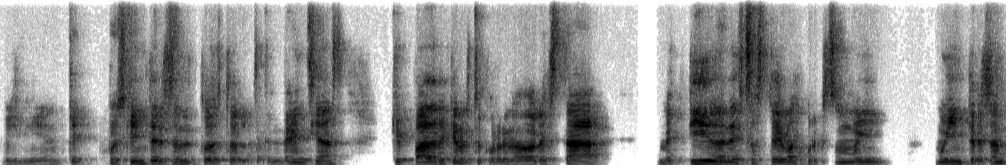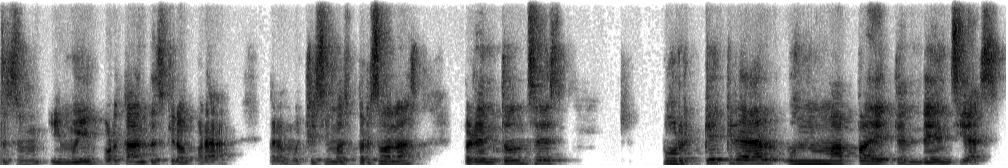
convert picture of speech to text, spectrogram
Muy bien, pues qué interesante todo esto de las tendencias. Qué padre que nuestro coordinador está metido en estos temas porque son muy, muy interesantes y muy importantes, creo, para, para muchísimas personas. Pero entonces, ¿por qué crear un mapa de tendencias?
